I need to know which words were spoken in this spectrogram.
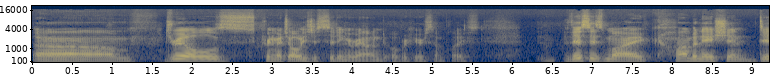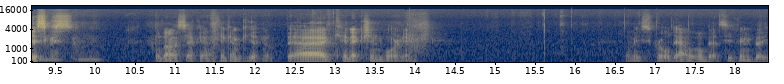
Um, drills, pretty much always just sitting around over here someplace. This is my combination discs. Hold on a second. I think I'm getting a bad connection warning. Let me scroll down a little bit, see if anybody.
